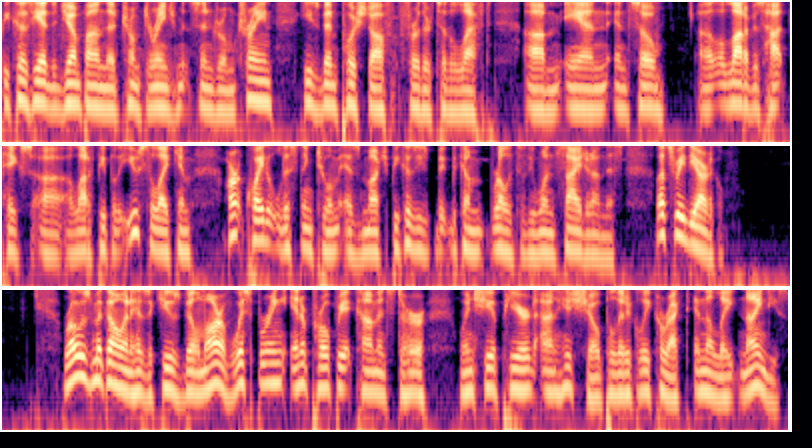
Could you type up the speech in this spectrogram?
because he had to jump on the Trump derangement syndrome train, he's been pushed off further to the left. Um, and, and so a lot of his hot takes, uh, a lot of people that used to like him aren't quite listening to him as much because he's become relatively one sided on this. Let's read the article. Rose McGowan has accused Bill Maher of whispering inappropriate comments to her when she appeared on his show Politically Correct in the late 90s.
